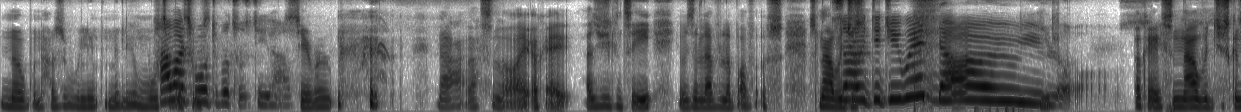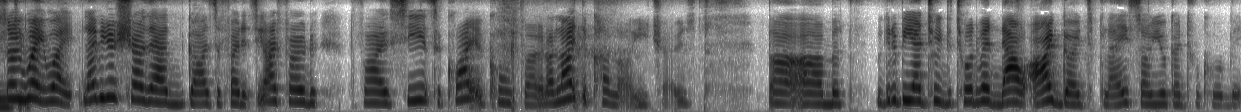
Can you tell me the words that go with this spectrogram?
No one has a million, million water How much bottles. water bottles do you have? Zero. nah, that's a lie. Okay, as you can see, it was a level above us. So now we're So just did you win? No, you lost. okay. So now we're just gonna. So do, wait, wait. Let me just show them guys the phone. It's the iPhone 5C. It's a quite a cool phone. I like the color you chose. But um, we're gonna be entering the tournament now. I'm going to play, so you're going to record me.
